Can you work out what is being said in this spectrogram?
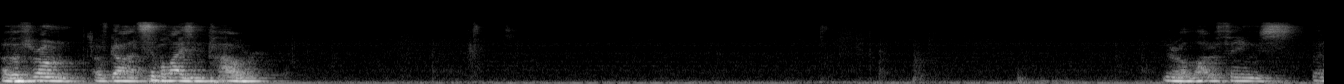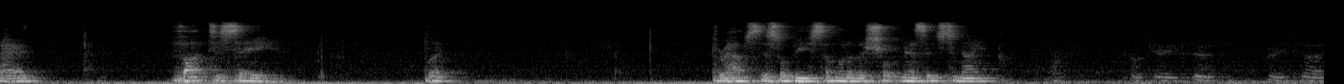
of the throne of God, symbolizing power. There are a lot of things that I had thought to say, but perhaps this will be somewhat of a short message tonight. Okay, good. Praise God.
